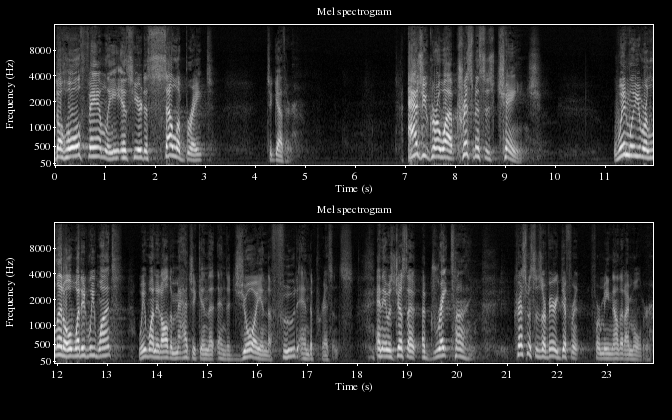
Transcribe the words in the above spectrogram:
The whole family is here to celebrate together. As you grow up, Christmases change. When we were little, what did we want? We wanted all the magic and the, and the joy and the food and the presents. And it was just a, a great time. Christmases are very different for me now that I'm older.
